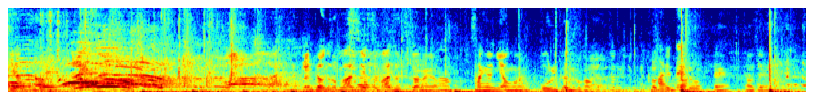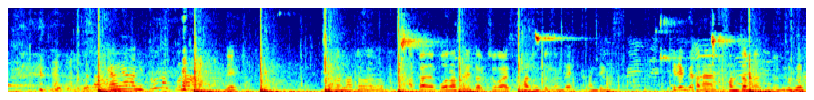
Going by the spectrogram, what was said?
뛰었는데 왼편으로 빠지, 빠져주잖아요 어. 상현이 형은 오른편으로 가고 그렇게 반대로. 딱- 네 맞아요 영현 언니 또 났구나. 네 대단하다. 아까는 보너스 1점 추가해서 4점 줬는데 안 되겠어 이런 거 다 3점만 줬어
